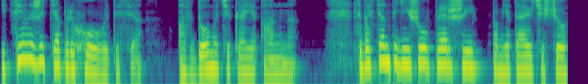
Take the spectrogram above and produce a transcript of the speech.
і ціле життя переховуватися, а вдома чекає Анна. Себастьян підійшов перший, пам'ятаючи, що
